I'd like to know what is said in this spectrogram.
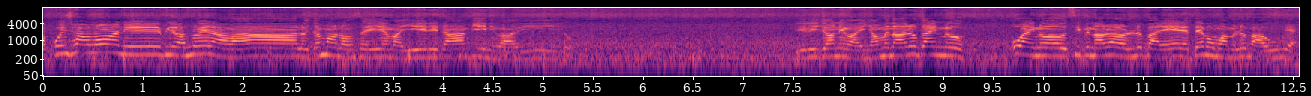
အပွင့်ချောင်းလုံးကနေပြီးတော့လွှဲတာပါလို့ကျမတော်ဆယ်ရဲမှာရေတွေတအားပြည့်နေပါပြီလို့ရေတွေကြောနေပါပြီညောင်မသားတို့ကိုင်းတို့အိုအိုင်တို့စီပင်သားတို့ကတော့လွတ်ပါတယ်တဲ့တဲပုံမှမလွတ်ပါဘူးတဲ့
